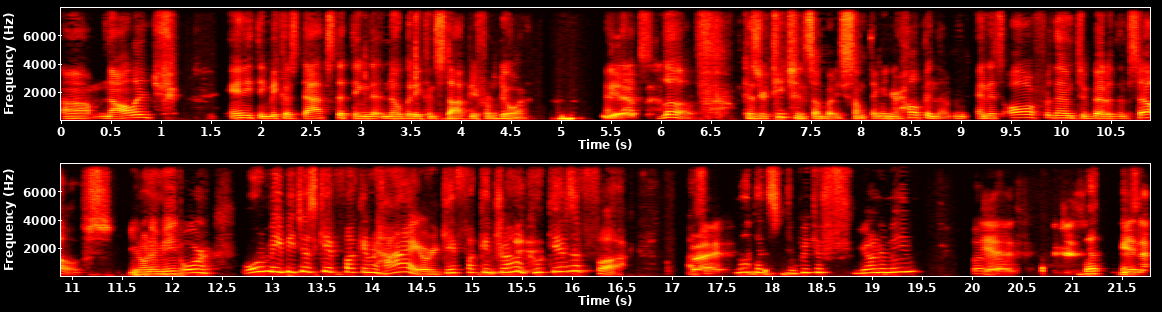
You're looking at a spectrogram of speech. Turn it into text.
um, knowledge anything because that's the thing that nobody can stop you from doing and Yeah. that's love because you're teaching somebody something and you're helping them and it's all for them to better themselves you know what i mean or or maybe just get fucking high or get fucking drunk who gives a fuck I said, Right. well, that's we can, you know what I mean? But Yeah. Uh, just that, getting out,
